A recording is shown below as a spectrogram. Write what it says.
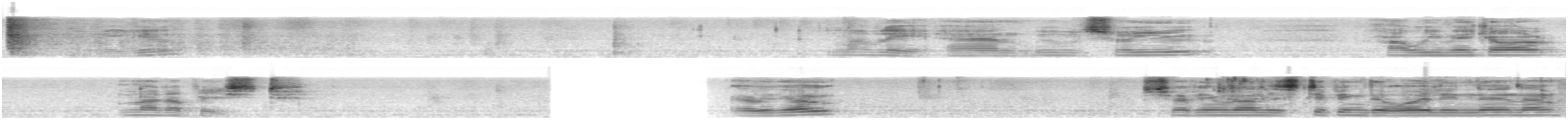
There we go. Lovely, and we will show you how we make our Naga paste. There we go. Chef Imran is tipping the oil in there now.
